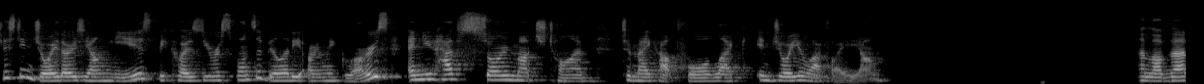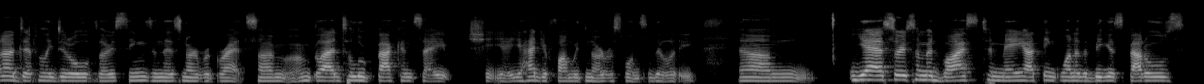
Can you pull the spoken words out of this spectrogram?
just enjoy those young years because your responsibility only grows and you have so much time to make up for. Like, enjoy your life while you're young. I love that. I definitely did all of those things and there's no regrets. So I'm, I'm glad to look back and say, shit, yeah, you had your fun with no responsibility. Um, yeah, so some advice to me. I think one of the biggest battles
